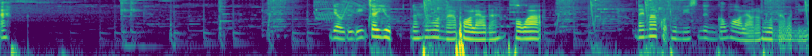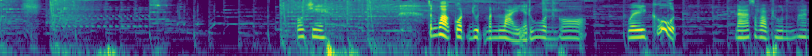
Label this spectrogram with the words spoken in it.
อะเดี๋ยวลิจะหยุดนะทุกคนนะพอแล้วนะ เพราะว่า ได้มากกว่าทุนนิดนึงก็พอแล้วนะทุกคนนะวันนี้ โอเค จังหวะกดหยุดมันไหลอะทุกคนก็ very good นะสำหรับทุนพัน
